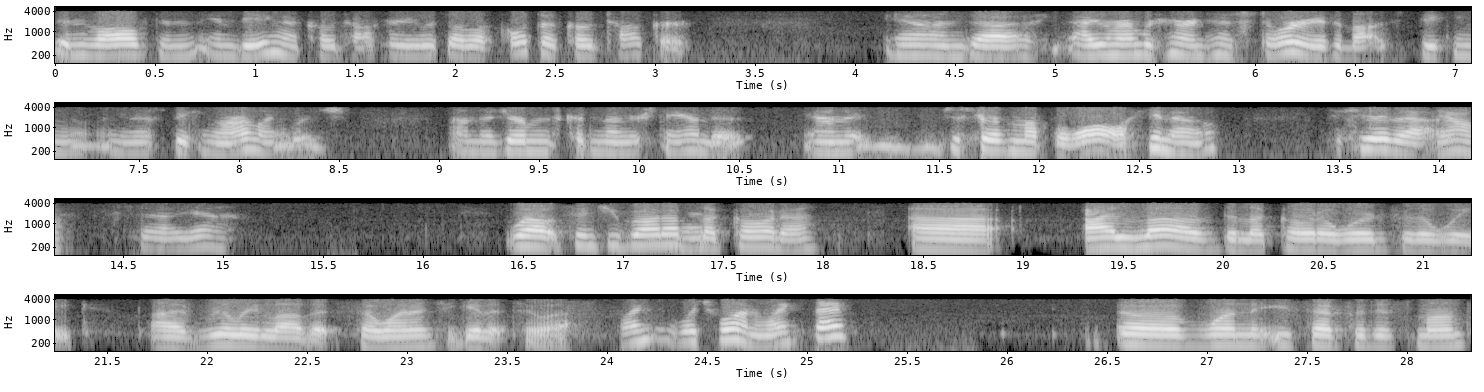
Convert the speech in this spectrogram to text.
involved in, in being a code talker. He was a Lakota code talker, and uh, I remember hearing his stories about speaking, you know, speaking our language, and the Germans couldn't understand it, and it just drove him up the wall, you know, to hear that. Yeah. So yeah. Well, since you brought up Yeah. Lakota, uh, I love the Lakota word for the week. I really love it. So why don't you give it to us? When, which one? Wednesday? The one that you said for this month,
